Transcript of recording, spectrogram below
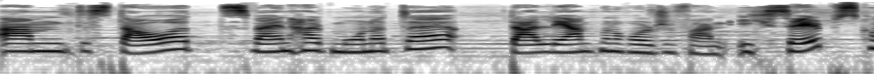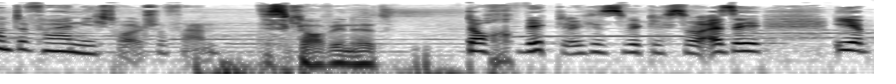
Ähm, das dauert zweieinhalb Monate. Da lernt man Rollschuh fahren. Ich selbst konnte vorher nicht Rollschuh fahren. Das glaube ich nicht. Doch, wirklich, ist wirklich so. Also ich, ich habe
